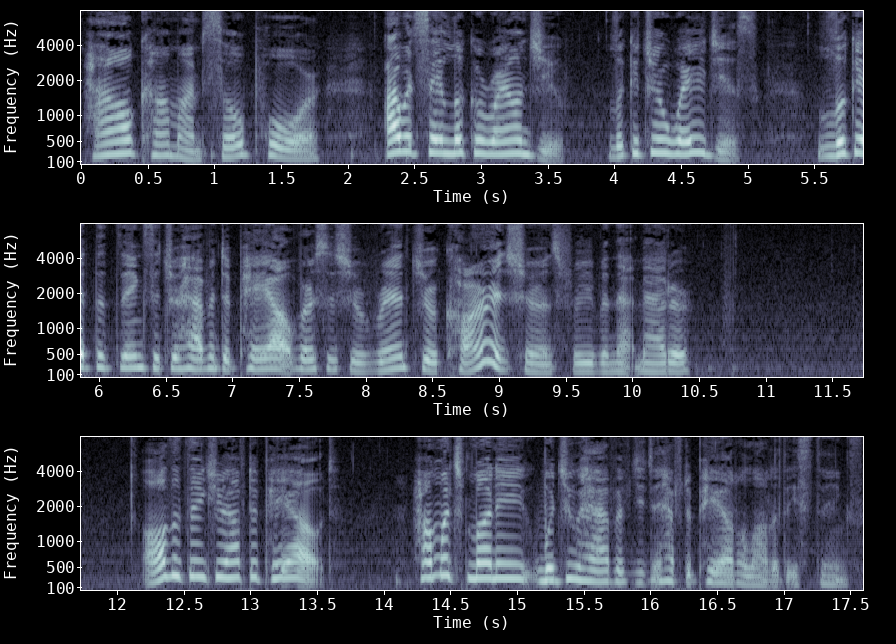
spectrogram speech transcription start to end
how come I'm so poor? I would say look around you. Look at your wages. Look at the things that you're having to pay out versus your rent, your car insurance, for even that matter. All the things you have to pay out. How much money would you have if you didn't have to pay out a lot of these things?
